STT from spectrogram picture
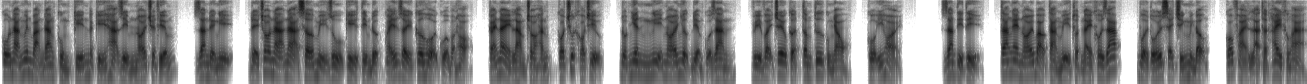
Cô nàng nguyên bản đang cùng kín ký hạ dìm nói chuyện phiếm, gian đề nghị, để cho nạ nạ sơ mỹ dù kỳ tìm được quái dày cơ hội của bọn họ, cái này làm cho hắn có chút khó chịu, đột nhiên nghĩ nói nhược điểm của gian, vì vậy trêu cợt tâm tư cùng nhau, cố ý hỏi. Gian tỷ tỷ, ta nghe nói bảo tàng mỹ thuật này khôi giáp buổi tối sẽ chính mình động, có phải là thật hay không à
